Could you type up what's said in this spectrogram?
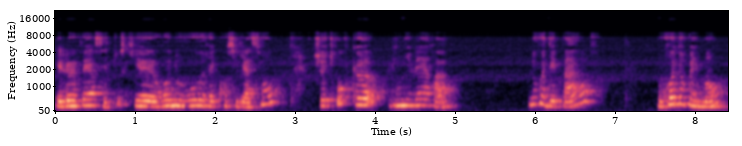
et le vert, c'est tout ce qui est renouveau et réconciliation, je trouve que l'univers nouveau départ ou renouvellement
